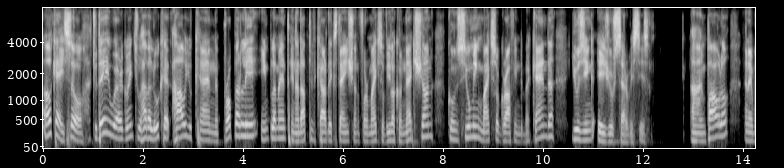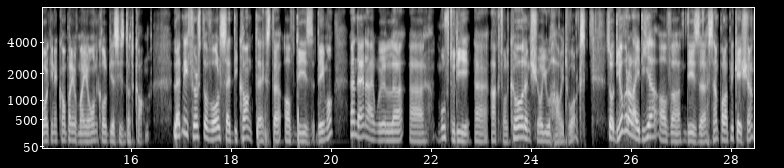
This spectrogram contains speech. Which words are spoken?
Okay, so today we're going to have a look at how you can properly implement an adaptive card extension for Microsoft Viva Connection consuming Microsoft Graph in the backend using Azure services. I'm Paolo, and I work in a company of my own called PiaSys.com. Let me first of all set the context of this demo, and then I will uh, uh, move to the uh, actual code and show you how it works. So the overall idea of uh, this uh, sample application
